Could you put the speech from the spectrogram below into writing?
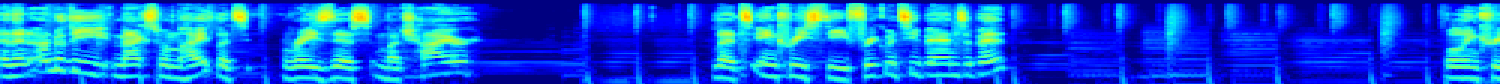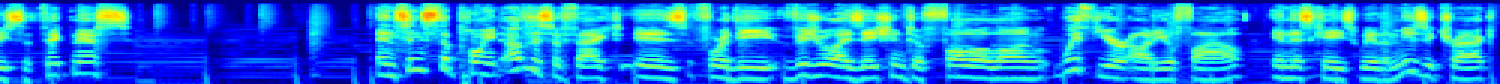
And then under the maximum height, let's raise this much higher. Let's increase the frequency bands a bit. We'll increase the thickness. And since the point of this effect is for the visualization to follow along with your audio file, in this case we have a music track,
